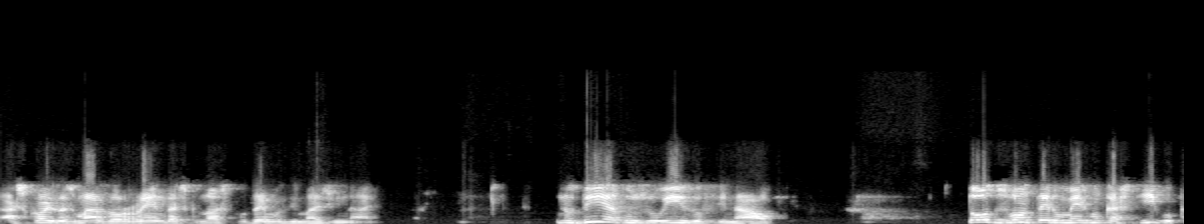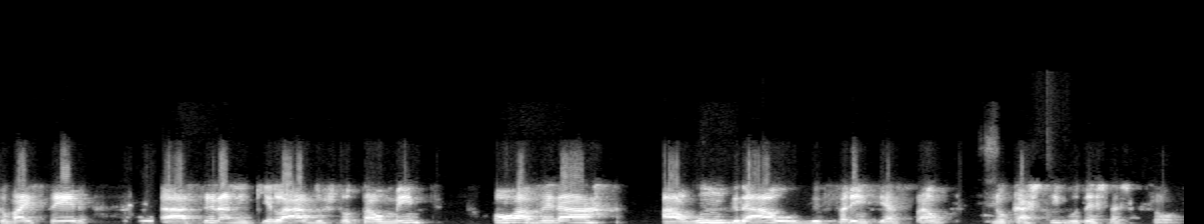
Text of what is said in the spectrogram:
as coisas mais horrendas que nós podemos imaginar. No dia do juízo final, todos vão ter o mesmo castigo que vai ser a ser aniquilados totalmente ou haverá algum grau de diferenciação no castigo destas pessoas?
